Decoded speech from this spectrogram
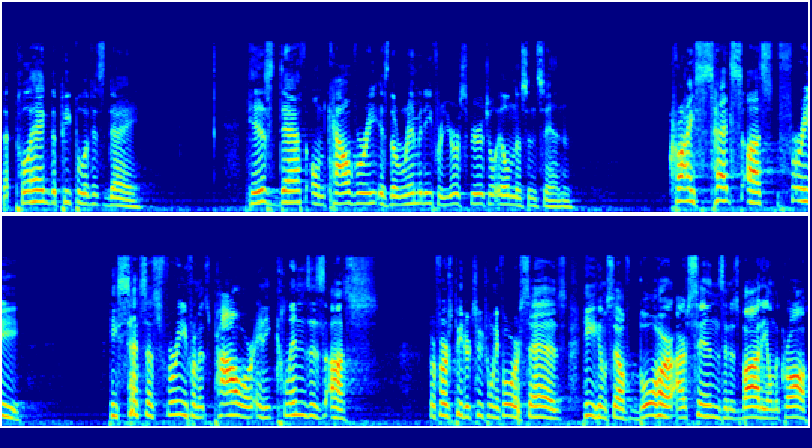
that plagued the people of his day, his death on Calvary is the remedy for your spiritual illness and sin. Christ sets us free. He sets us free from its power and he cleanses us. For 1 Peter 2:24 says, he himself bore our sins in his body on the cross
